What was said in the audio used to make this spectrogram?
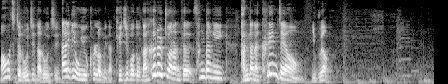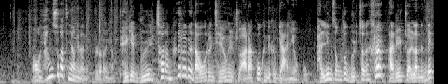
아 진짜 로지다 로지. 딸기 우유 컬러입니다. 뒤집어도 난 흐를 줄 알았는데 상당히 단단한 크림 제형이고요. 어 향수 같은 향이 나네 플로럴향 되게 물처럼 흐르르 나오는 제형일 줄 알았고 근데 그게 아니었고. 발림성도 물처럼 흐르륵 바를 줄 알았는데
